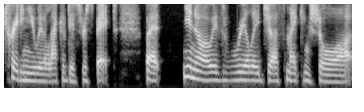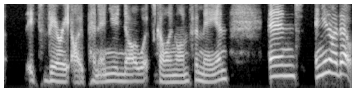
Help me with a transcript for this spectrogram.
treating you with a lack of disrespect, but, you know, is really just making sure it's very open and you know what's going on for me. And, and, and, you know, that,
